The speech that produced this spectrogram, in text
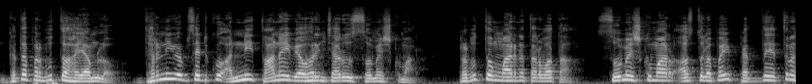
గత ప్రభుత్వ హయాంలో ధరణి వెబ్సైట్కు అన్నీ తానే వ్యవహరించారు సోమేష్ కుమార్. ప్రభుత్వం మారిన తర్వాత సోమేష్ కుమార్ ఆస్తులపై పెద్ద ఎత్తున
